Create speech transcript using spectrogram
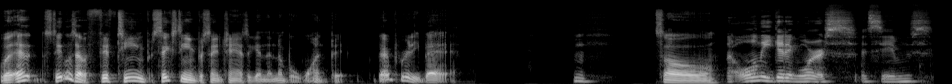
Well, eh, Steelers have a 15, 16 percent chance of getting the number one pick. They're pretty bad. Hmm. So They're only getting worse, it seems.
